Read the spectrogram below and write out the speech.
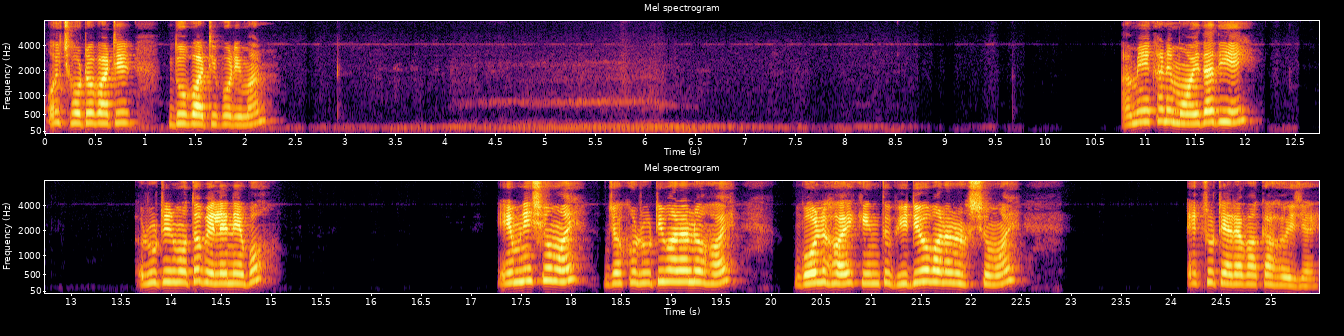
ওই ছোটো বাটির দু বাটি পরিমাণ। আমি এখানে ময়দা দিয়েই রুটির মতো বেলে নেব। এমনি সময় যখন রুটি বানানো হয় গোল হয়, কিন্তু ভিডিও বানানোর সময় একটু টেরা বাঁকা হয়ে যায়।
